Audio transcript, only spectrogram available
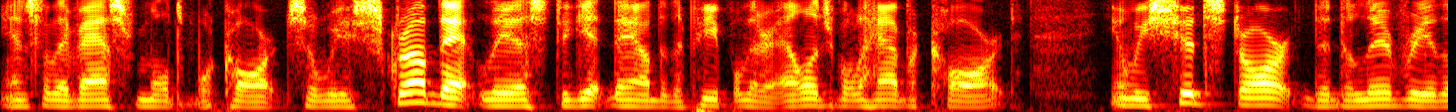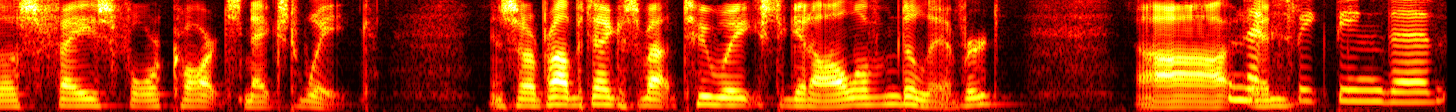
And so they've asked for multiple carts. So we scrub that list to get down to the people that are eligible to have a cart. And we should start the delivery of those phase four carts next week. And so it'll probably take us about two weeks to get all of them delivered. Uh, Next week being the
